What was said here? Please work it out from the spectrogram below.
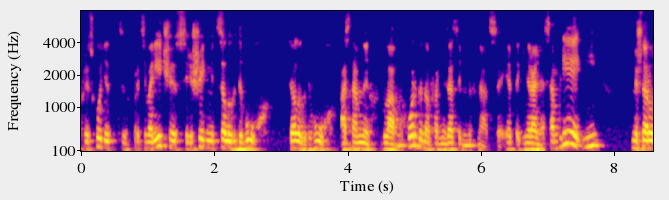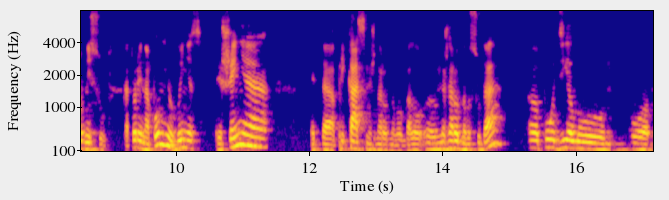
происходят в противоречии с решениями целых двух, целых двух основных главных органов Организации Объединенных Наций. Это Генеральная Ассамблея и Международный суд, который, напомню, вынес решение Это приказ Международного, уголов... Международного суда по делу о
